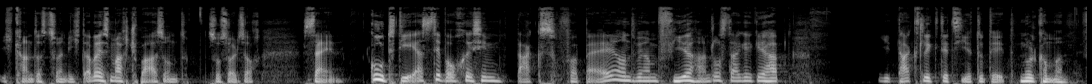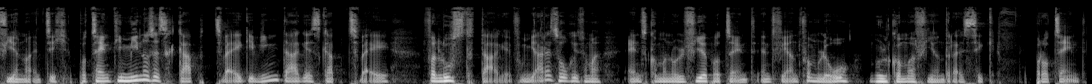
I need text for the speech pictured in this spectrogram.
ich kann das zwar nicht, aber es macht Spaß und so soll es auch sein. Gut, die erste Woche ist im DAX vorbei und wir haben vier Handelstage gehabt. DAX liegt jetzt hier to date 0,94 Prozent. Die Minus, es gab zwei Gewinntage, es gab zwei Verlusttage. Vom Jahreshoch ist man 1,04 Prozent entfernt, vom Low 0,34 Prozent.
